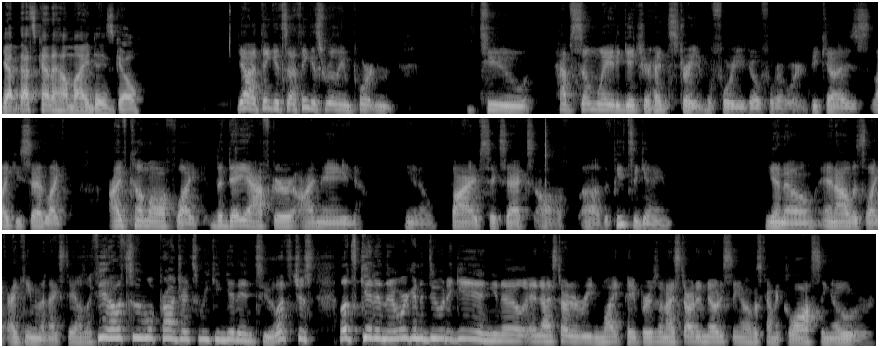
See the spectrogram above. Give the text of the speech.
yeah, that's kind of how my days go. Yeah, I think it's I think it's really important to have some way to get your head straight before you go forward. Because like you said like I've come off like the day after I made, you know, 5 6x off uh, the pizza game you know and i was like i came in the next day i was like yeah let's see what projects we can get into. Let's just let's get in there. We're going to do it again you know and i started reading white papers and i started noticing i was kind of glossing over.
